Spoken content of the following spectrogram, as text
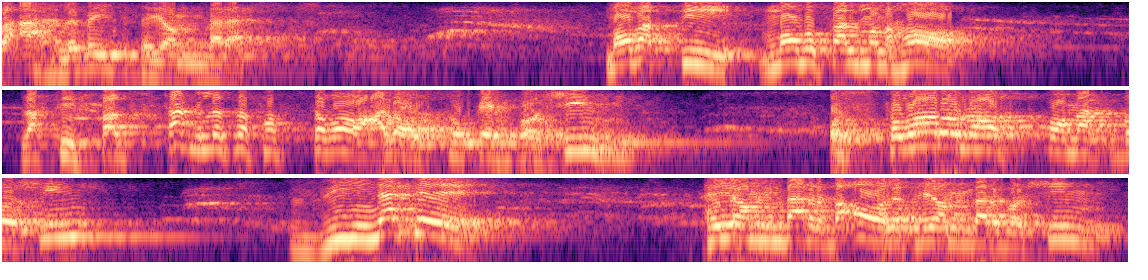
و اهل بیت پیامبر است. ما وقتی ما مسلمان ها وقتی فستغلس فستوا علی سوقه باشیم استوار و راست باشیم زینت پیامبر و آل پیامبر باشیم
